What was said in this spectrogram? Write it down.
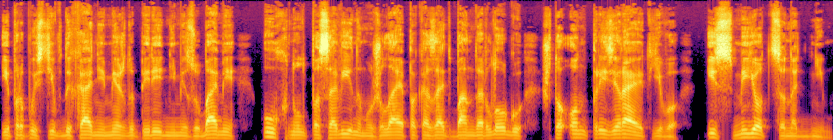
и, пропустив дыхание между передними зубами, ухнул по-совиному, желая показать Бандерлогу, что он презирает его и смеется над ним.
